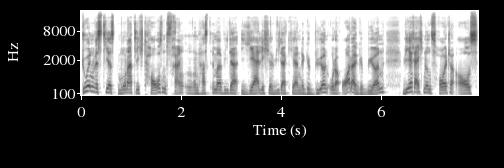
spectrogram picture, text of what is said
Du investierst monatlich 1000 Franken und hast immer wieder jährliche wiederkehrende Gebühren oder Ordergebühren. Wir rechnen uns heute aus,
